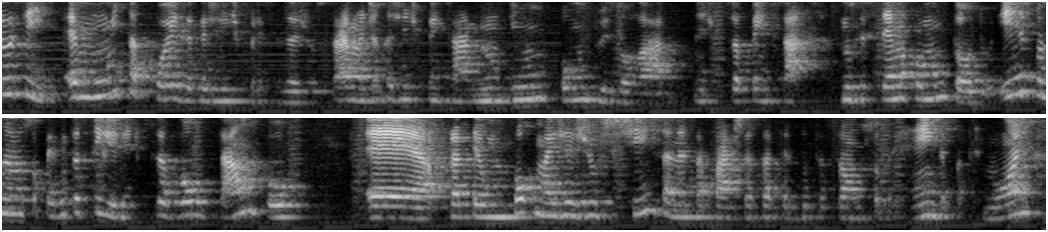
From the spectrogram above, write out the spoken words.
Então, assim, é muita coisa que a gente precisa ajustar. Não adianta a gente pensar em um ponto isolado. A gente precisa pensar no sistema como um todo. E respondendo a sua pergunta, sim, a gente precisa voltar um pouco é, para ter um pouco mais de justiça nessa parte dessa tributação sobre renda, patrimônio,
